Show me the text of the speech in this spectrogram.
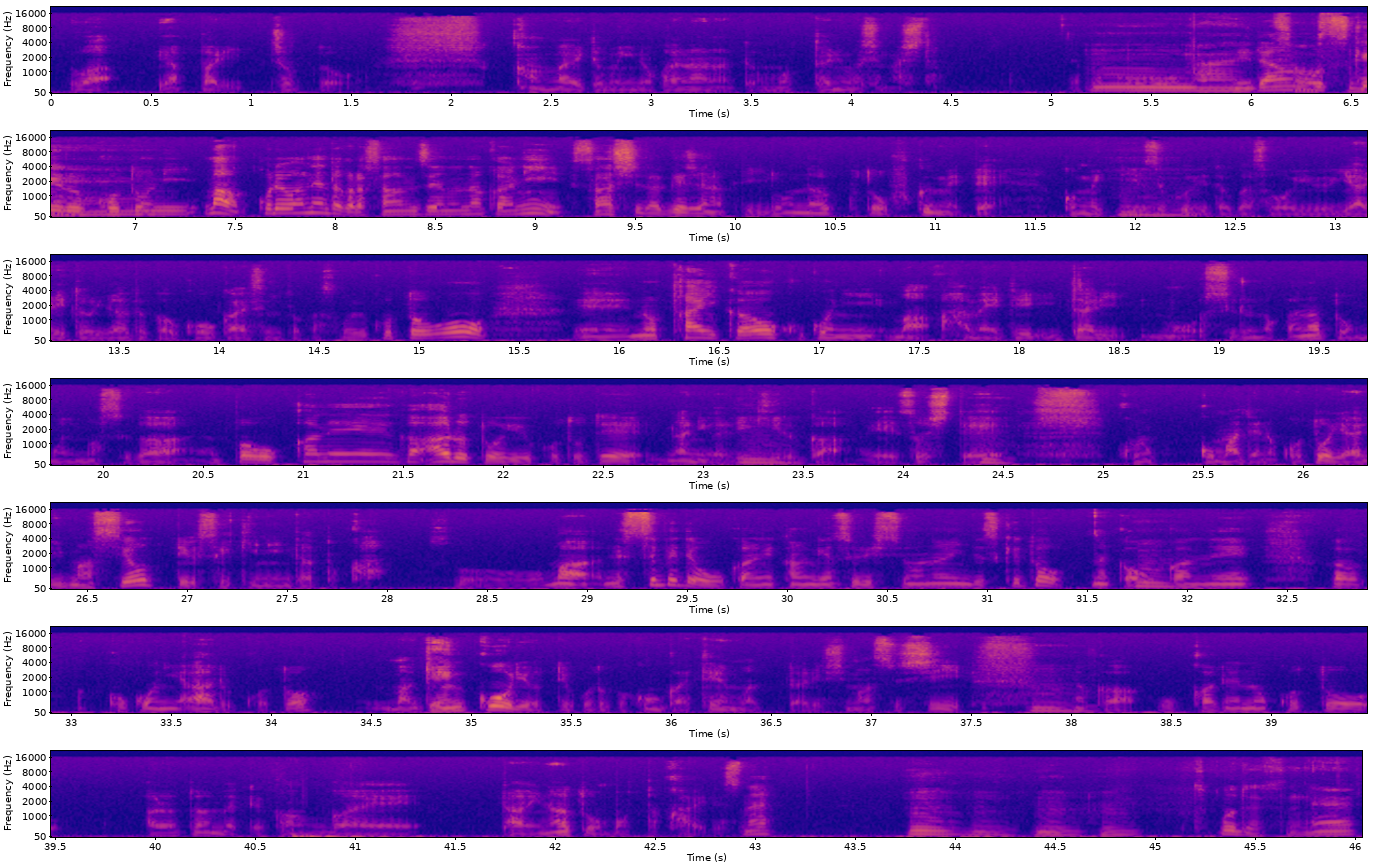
はやっぱりちょっと考えてもいいのかななんて思ったりもしました。やっぱこう、値段をつけることに、ね、まあこれはね、だから3000の中に冊子だけじゃなくていろんなことを含めて、コミュニティ作りとかそういうやり取りだとかを公開するとかそういうことを、えー、の対価をここに、まあ、はめていたりもするのかなと思いますが、やっぱお金があるということで何ができるか、うん、えー、そして、この、ここまでのことをやりますよっていう責任だとか、そう、まあ、ね、すべてをお金に還元する必要はないんですけど、なんかお金がここにあること、うん、まあ、原稿料っていうことが今回テーマだったりしますし、うん、なんかお金のことを改めて考えたいなと思った回ですね。うんうんうんうん。そうですね。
